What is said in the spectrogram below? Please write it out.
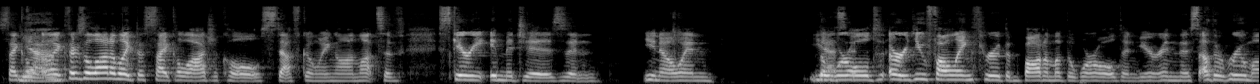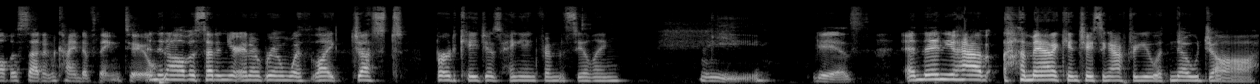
Psycho Yeah. like there's a lot of like the psychological stuff going on, lots of scary images and you know, and the Yes, world or you falling through the bottom of the world and you're in this other room all of a sudden kind of thing too. And then all of a sudden you're in a room with like just bird cages hanging from the ceiling. Yee. Yes. And then you have a mannequin chasing after you with no jaw.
